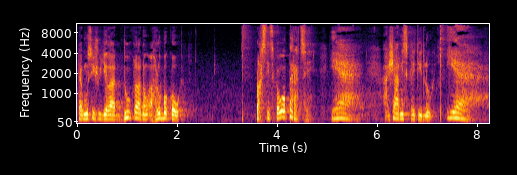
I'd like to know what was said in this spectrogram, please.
tak musíš udělat důkladnou a hlubokou plastickou operaci. Je. Yeah. A žádný skrytý dluh. Je. Yeah.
